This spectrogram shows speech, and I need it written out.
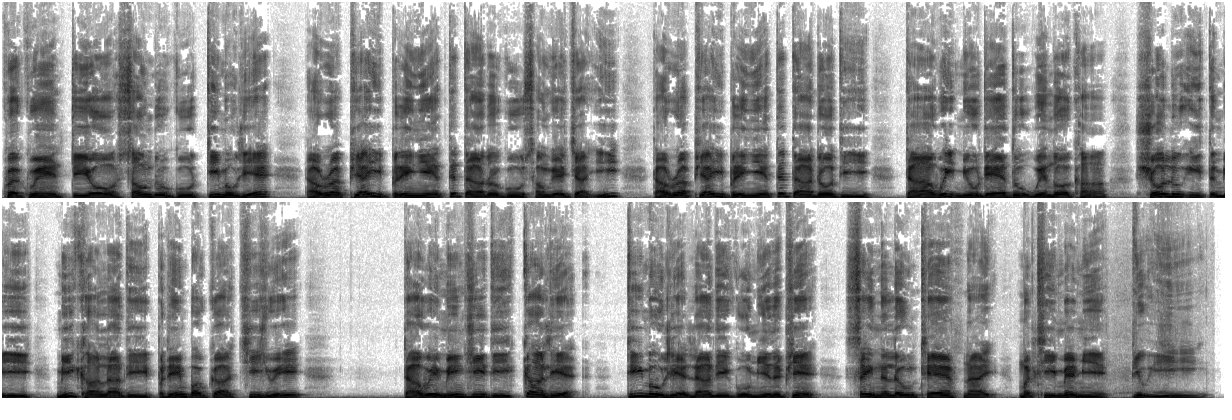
ခွက်ကွင်းတယောဆောင်းတို့ကိုတိမုတ်လျက်ဒါဝရဖျား၏ဗြိညင်တစ်တာတော်ကိုဆောင်ခဲ့ကြ၏ဒါဝရဖျား၏ဗြိညင်တစ်တာတော်သည်ဒါဝိဒ်မြို့ထဲသို့ဝင်သောအခါရှောလူ၏သမီးမိခါလသည်ပဒင်းပေါက်ကကြည့်၍ဒါဝိဒ်မင်းကြီးသည်ကလျက်တိမုတ်လျက်လာသည်ကိုမြင်သဖြင့်စိတ်နှလုံးထဲ၌မထီမဲ့မြင်ပြု၏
